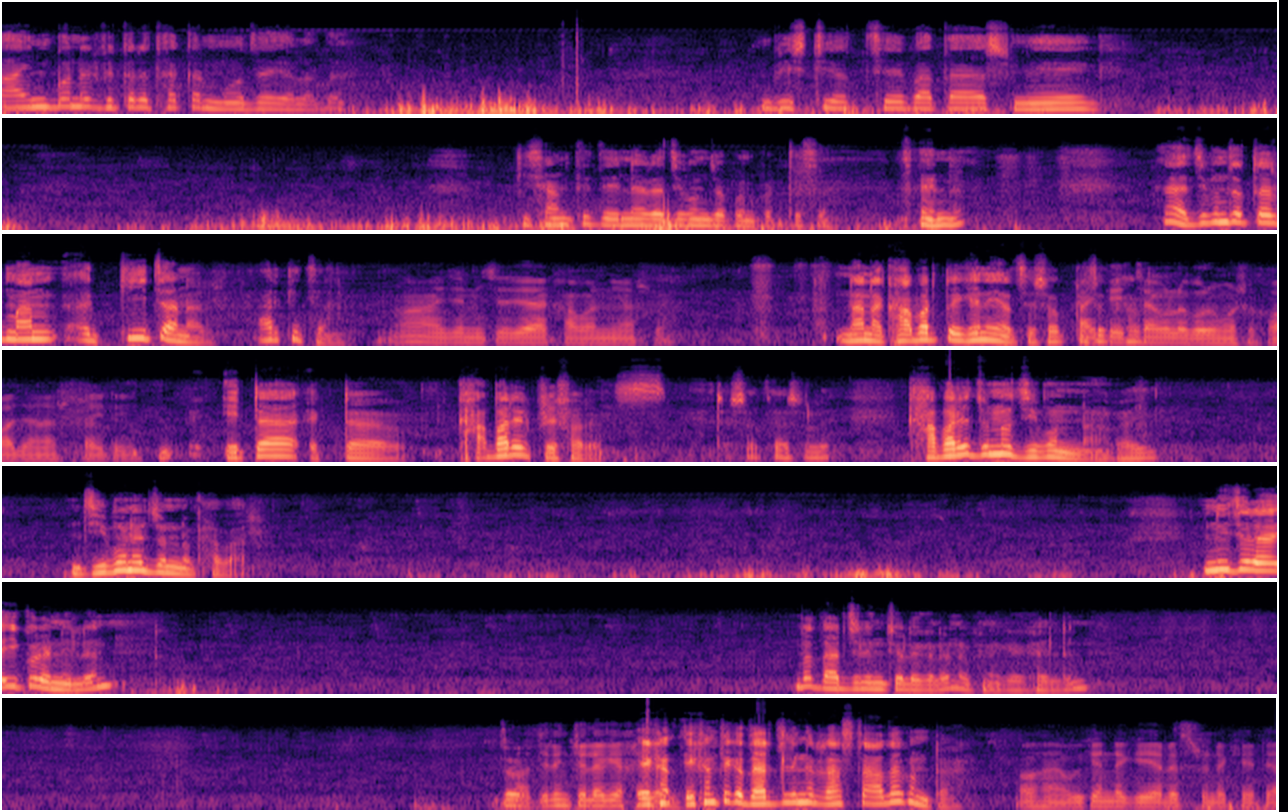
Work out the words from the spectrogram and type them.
Pine বনের ভিতরে থাকার মজাই আলাদা। বৃষ্টি হচ্ছে বাতাস মেঘ। কি শান্তিতে এনারা জীবনযাপন করতেছে তাই না? হ্যাঁ জীবনযাত্রার মান কি চান আর? আর কি চান? এই যে নিচে যে খাবার নিয়ে আসো। না না খাবার তো এখানেই আছে সব কিছু ইচ্ছা করলে গরু মাংস খাওয়া যায় না এটা একটা খাবারের প্রেফারেন্স এটার সাথে আসলে খাবারের জন্য জীবন না ভাই। জীবনের জন্য খাবার। নিজেরা ই করে নিলেন। বা দার্জিলিং চলে গেলেন ওখানে গিয়ে খাইলেন। দার্জিলিং চলে গিয়ে এখান থেকে দার্জিলিং এর রাস্তা আধা ঘণ্টা? ও হ্যাঁ উইকেন্ডে গিয়ে রেস্টুরেন্টে খেটে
